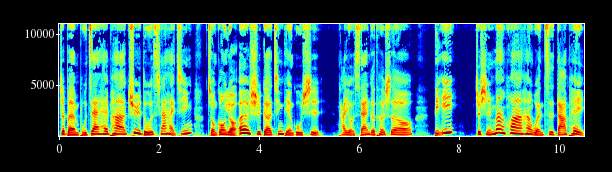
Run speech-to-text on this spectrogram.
这本不再害怕去读《山海经》，总共有二十个经典故事。它有三个特色哦。第一，就是漫画和文字搭配，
